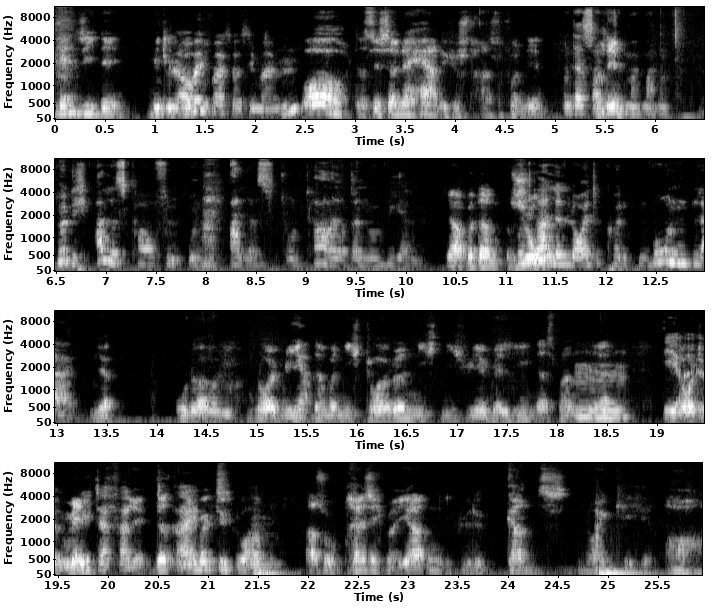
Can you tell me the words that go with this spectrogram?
kennen Sie den? Ich glaube, ich weiß, was Sie meinen. Oh, das ist eine herrliche Straße von den. Und das sagte den, mein Mann, würde ich alles kaufen und alles total renovieren. Ja, aber dann Und so. alle Leute könnten wohnen bleiben. Ja. Oder Und- neu mieten, Ja. aber nicht teurer, nicht, nicht wie in Berlin, dass man äh, Mhm. Die Leute meldet. Das möchte ich überhaupt Mhm. nicht. Also 30 Milliarden, ich würde ganz Neunkirchen oh,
